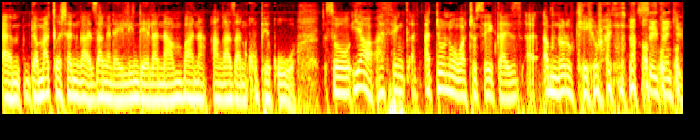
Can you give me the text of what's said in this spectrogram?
Um ngamaxesha ndingazange ndayilindela nam bana angaze andikhuphe kuwo. So yeah i think I, don't know what to say guys. I, i'm not okay right now. Say thank you.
